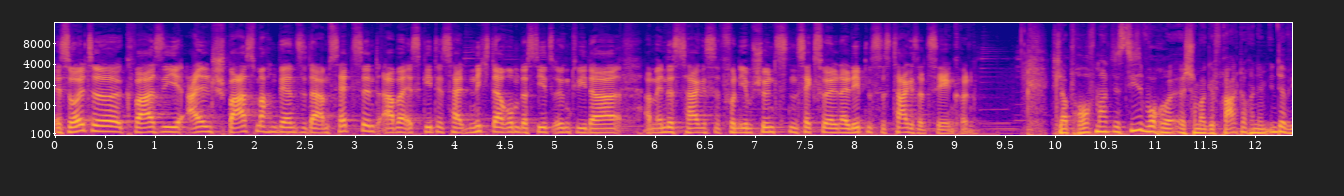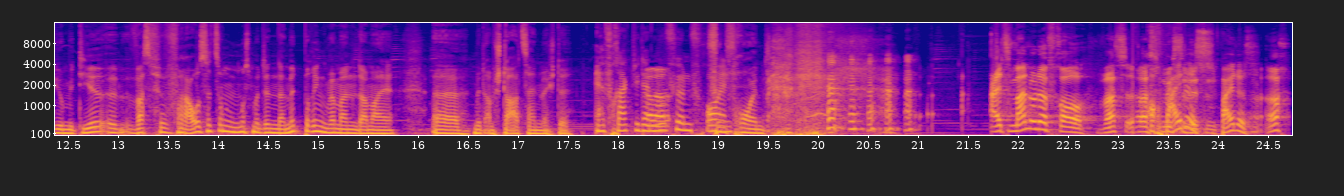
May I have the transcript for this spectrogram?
es sollte quasi allen Spaß machen, während sie da am Set sind, aber es geht jetzt halt nicht darum, dass die jetzt irgendwie da am Ende des Tages von ihrem schönsten sexuellen Erlebnis des Tages erzählen können. Ich glaube, Frau Hoffmann hat es diese Woche äh, schon mal gefragt, auch in dem Interview mit dir. Äh, Was für Voraussetzungen muss man denn da mitbringen, wenn man da mal äh, mit am Start sein möchte? Er fragt wieder nur für einen Für einen Freund. Freund. Als Mann oder Frau? Was, was Auch willst du beides. wissen? Beides. Ach.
